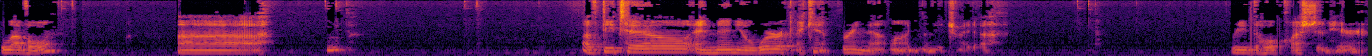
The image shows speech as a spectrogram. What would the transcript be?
level uh, of detail and manual work. I can't bring that line. Let me try to read the whole question here.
